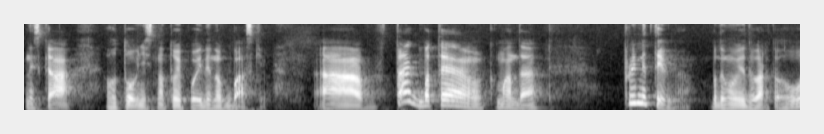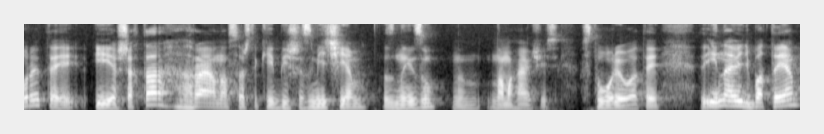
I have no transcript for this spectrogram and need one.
низька готовність на той поєдинок басків. А так, Бате команда примітивна, будемо відверто говорити. І Шахтар грає у нас все ж таки більше з м'ячем знизу, намагаючись створювати. І навіть Бате,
